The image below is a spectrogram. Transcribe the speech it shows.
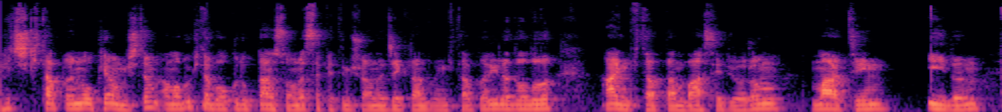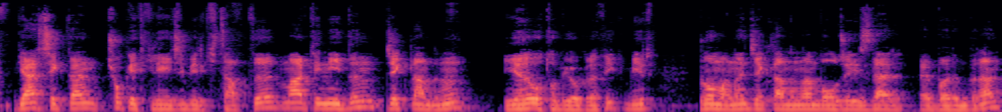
Hiç kitaplarını okuyamamıştım ama bu kitabı okuduktan sonra sepetim şu anda Jack London'ın kitaplarıyla dolu. Hangi kitaptan bahsediyorum? Martin Eden. Gerçekten çok etkileyici bir kitaptı. Martin Eden, Jack London'ın yarı otobiyografik bir romanı. Jack London'dan bolca izler e, barındıran.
